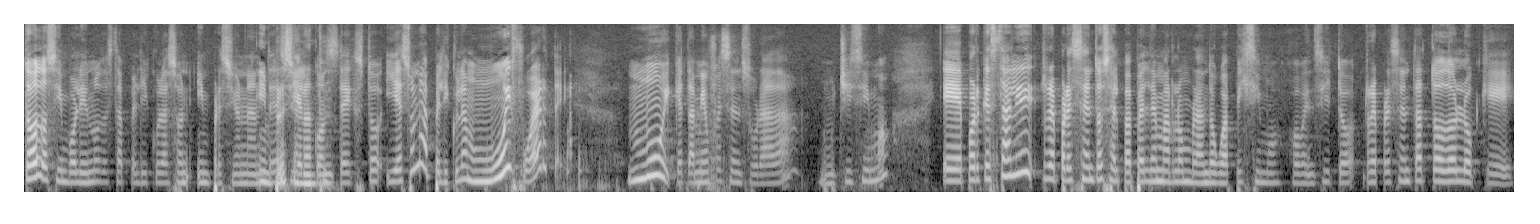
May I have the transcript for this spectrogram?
todos los simbolismos de esta película son impresionantes, y el contexto. Y es una película muy fuerte, muy, que también fue censurada muchísimo. Eh, porque Stanley representa, o sea, el papel de Marlon Brando, guapísimo, jovencito, representa todo lo que,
